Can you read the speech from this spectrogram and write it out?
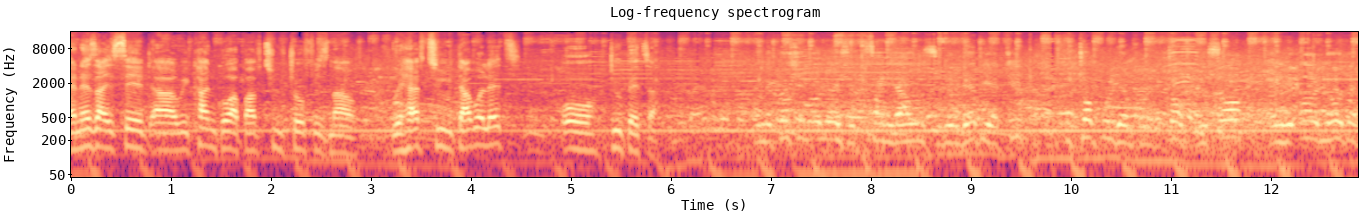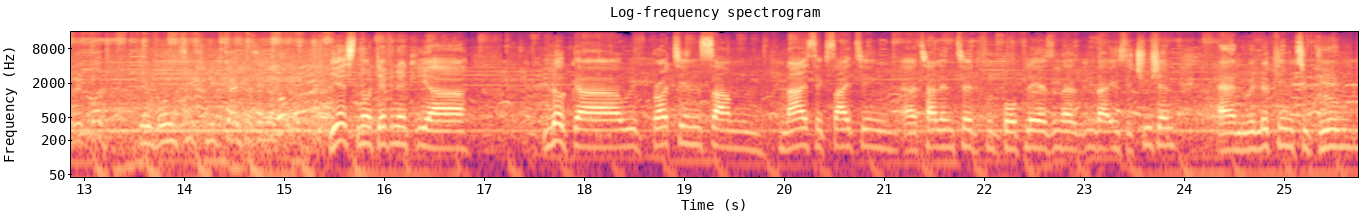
And as I said, uh, we can't go above two trophies now. We have to double it or do better. And the question always is Sundowns, will there be a team to topple them from the top? We saw, and we all know the record, they've won six league titles in a row. Yes, no, definitely. Uh, look, uh, we've brought in some nice, exciting, uh, talented football players in the, in the institution, and we're looking to groom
